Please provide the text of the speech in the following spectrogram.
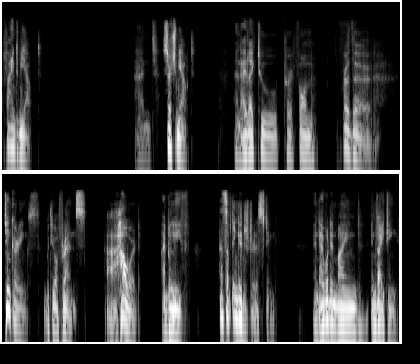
find me out and search me out. And I like to perform further tinkerings with your friends. Uh, Howard, I believe. That's something interesting. And I wouldn't mind inviting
